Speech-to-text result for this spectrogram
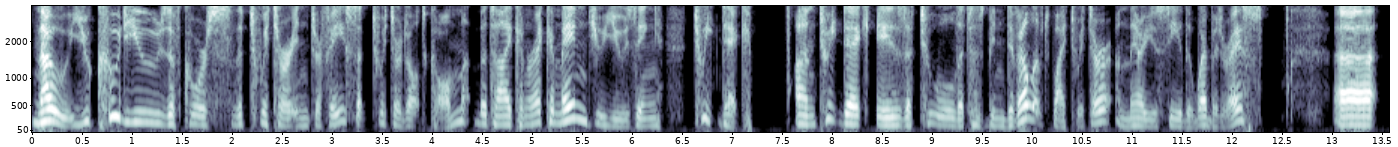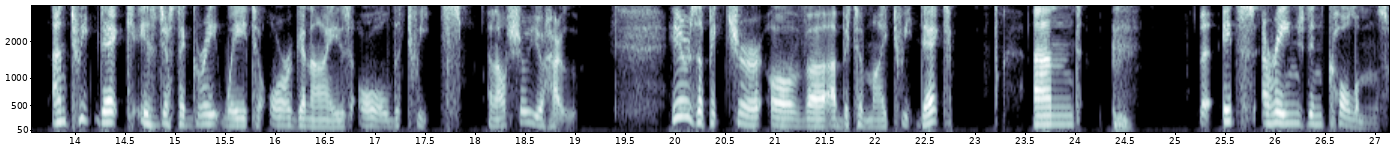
Now, you could use, of course, the Twitter interface at twitter.com, but I can recommend you using TweetDeck. And TweetDeck is a tool that has been developed by Twitter, and there you see the web address. Uh, and TweetDeck is just a great way to organize all the tweets, and I'll show you how. Here's a picture of uh, a bit of my TweetDeck, and it's arranged in columns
